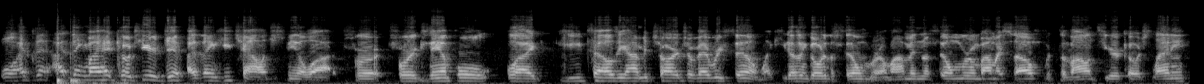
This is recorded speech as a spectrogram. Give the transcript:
Well, I think I think my head coach here, Dip. I think he challenges me a lot. For for example, like he tells me I'm in charge of every film. Like he doesn't go to the film room. I'm in the film room by myself with the volunteer coach Lenny,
